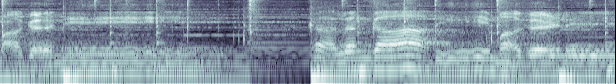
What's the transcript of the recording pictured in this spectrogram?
மகனே. கலங்காதே மகளே.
